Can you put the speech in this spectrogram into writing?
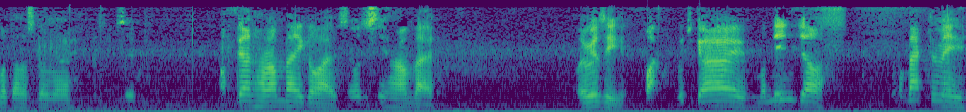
I'm not gonna school no. That's what he said. I found Harambe, guys. Someone just see Harambe. Where is he? Fuck. Let's go. My ninja. Come back to me.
